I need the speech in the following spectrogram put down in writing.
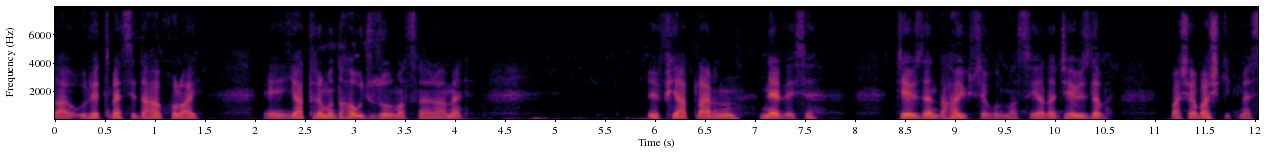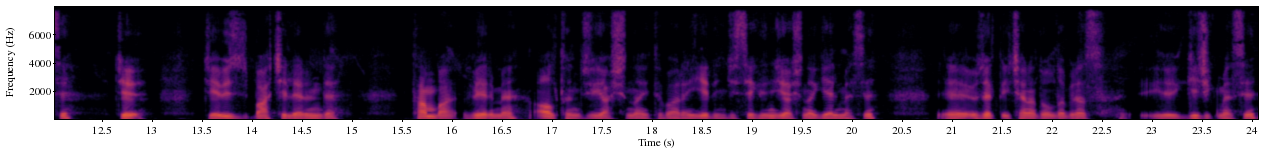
daha üretmesi daha kolay, e, yatırımı daha ucuz olmasına rağmen fiyatlarının neredeyse cevizden daha yüksek olması ya da cevizle başa baş gitmesi ce, ceviz bahçelerinde tam verime 6. yaşından itibaren 7. 8. yaşına gelmesi e, özellikle İç Anadolu'da biraz e, gecikmesi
